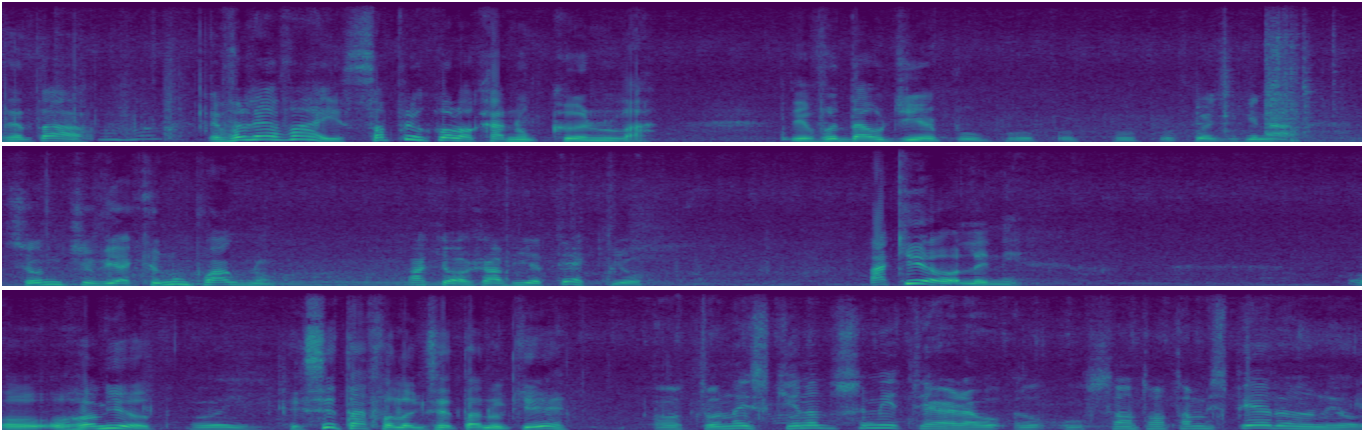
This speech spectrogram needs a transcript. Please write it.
centavos? Uhum. Eu vou levar isso, só para eu colocar no cano lá. Eu vou dar o dinheiro pro, pro, pro, pro coisa aqui. Não, se eu não tiver aqui, eu não pago não. Aqui, ó, já vi até aqui, ó. Aqui, ó, Leni. Ô, ô Ramildo. Oi. O que você tá falando que você tá no quê? Eu tô na esquina do cemitério, o, o Santão tá me esperando. Eu.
